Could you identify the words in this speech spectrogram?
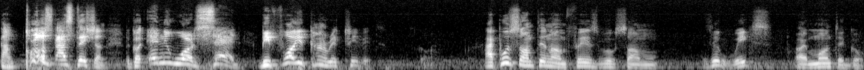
can close that station because any word said before you can retrieve it. I put something on Facebook some, is it weeks or a month ago?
